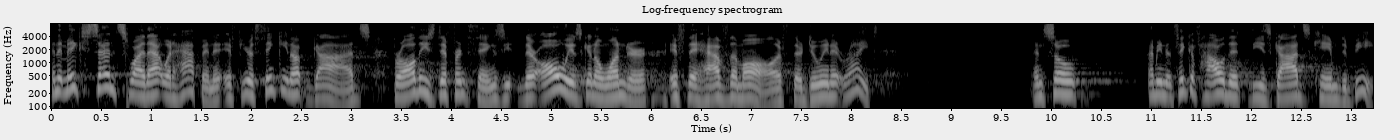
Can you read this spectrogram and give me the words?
And it makes sense why that would happen. If you're thinking up gods for all these different things, they're always going to wonder if they have them all, if they're doing it right. And so, I mean, think of how that these gods came to be.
